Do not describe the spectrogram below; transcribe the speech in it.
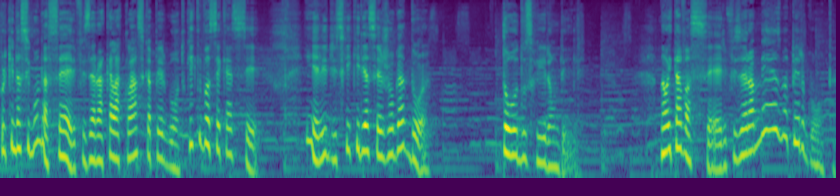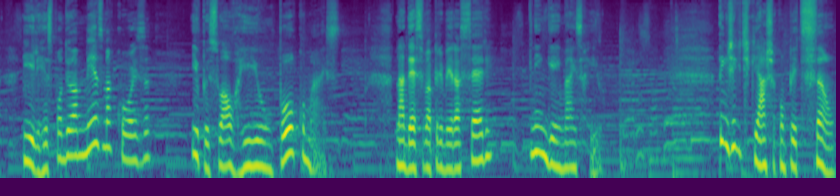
Porque na segunda série fizeram aquela clássica pergunta: o que, que você quer ser? E ele disse que queria ser jogador todos riram dele. Na oitava série, fizeram a mesma pergunta e ele respondeu a mesma coisa e o pessoal riu um pouco mais. Na décima primeira série, ninguém mais riu. Tem gente que acha competição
